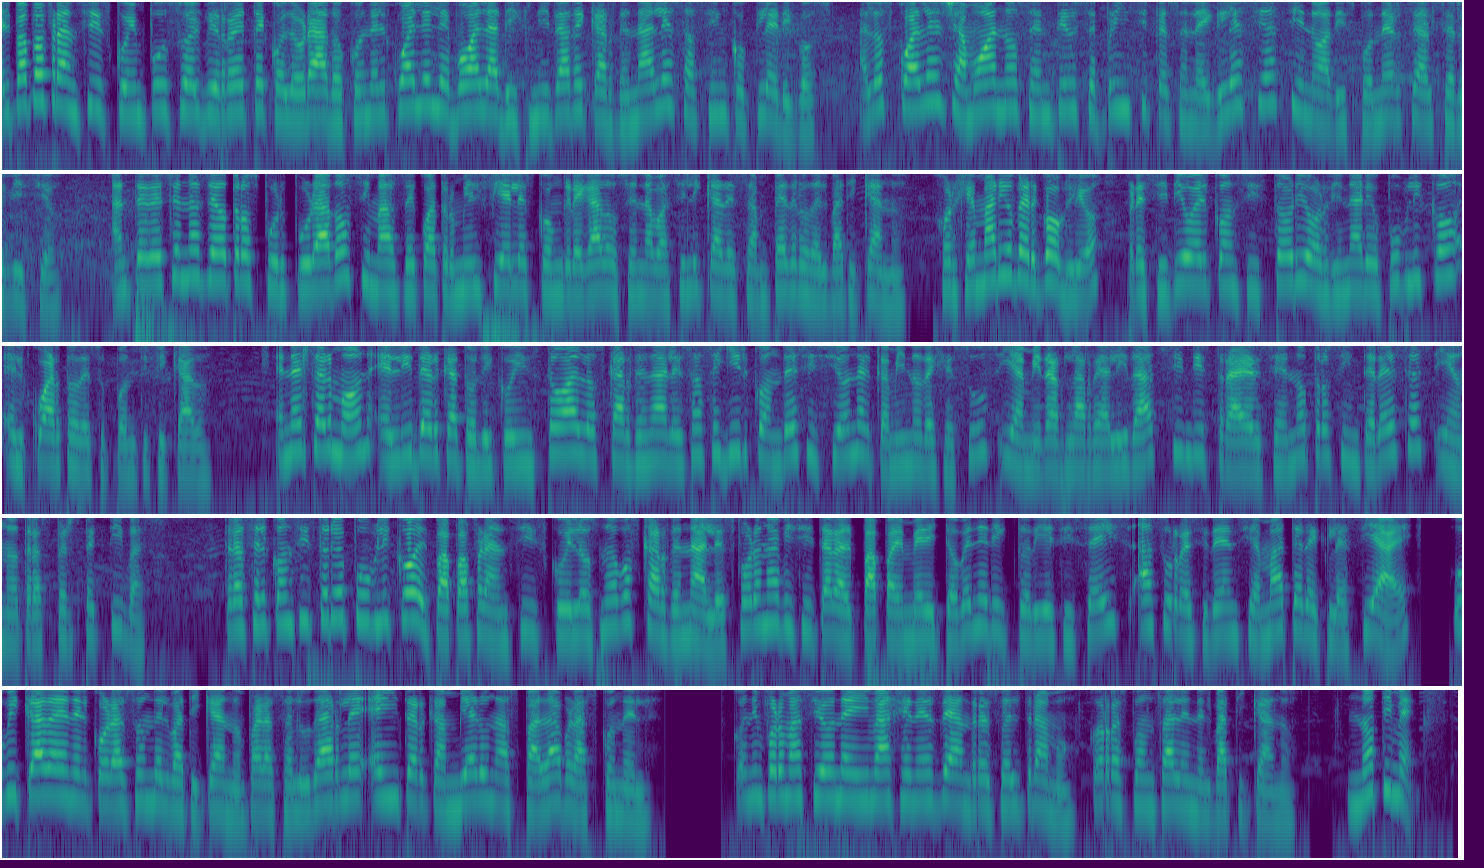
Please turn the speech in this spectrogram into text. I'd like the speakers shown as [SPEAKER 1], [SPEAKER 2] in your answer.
[SPEAKER 1] El Papa Francisco impuso el birrete colorado con el cual elevó a la dignidad de cardenales a cinco clérigos, a los cuales llamó a no sentirse príncipes en la iglesia, sino a disponerse al servicio. Ante decenas de otros purpurados y más de 4.000 fieles congregados en la Basílica de San Pedro del Vaticano, Jorge Mario Bergoglio presidió el consistorio ordinario público el cuarto de su pontificado. En el sermón, el líder católico instó a los cardenales a seguir con decisión el camino de Jesús y a mirar la realidad sin distraerse en otros intereses y en otras perspectivas. Tras el consistorio público, el Papa Francisco y los nuevos cardenales fueron a visitar al Papa emérito Benedicto XVI a su residencia Mater Ecclesiae, ubicada en el corazón del Vaticano, para saludarle e intercambiar unas palabras con él. Con información e imágenes de Andrés Beltramo, corresponsal en el Vaticano. Notimex.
